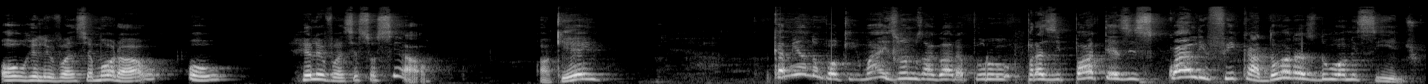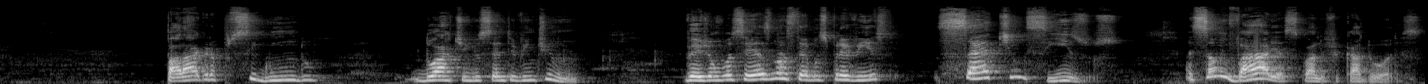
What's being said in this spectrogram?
ou relevância moral ou relevância social. Ok? Caminhando um pouquinho mais, vamos agora para as hipóteses qualificadoras do homicídio. Parágrafo 2 do artigo 121. Vejam vocês, nós temos previsto sete incisos, mas são várias qualificadoras.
